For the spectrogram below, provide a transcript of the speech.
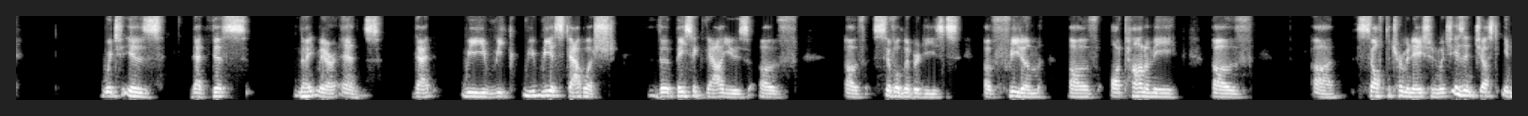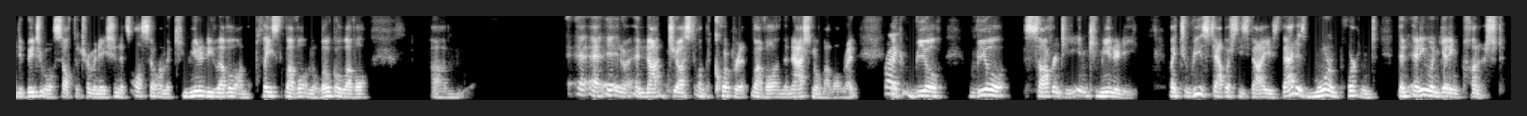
which is that this nightmare ends, that we, re- reestablish the basic values of, of civil liberties, of freedom, of autonomy, of uh, self determination, which isn't just individual self determination, it's also on the community level, on the place level, on the local level, um, and, you know, and not just on the corporate level and the national level, right? Right. Like real, real sovereignty in community, like to reestablish these values, that is more important than anyone getting punished.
